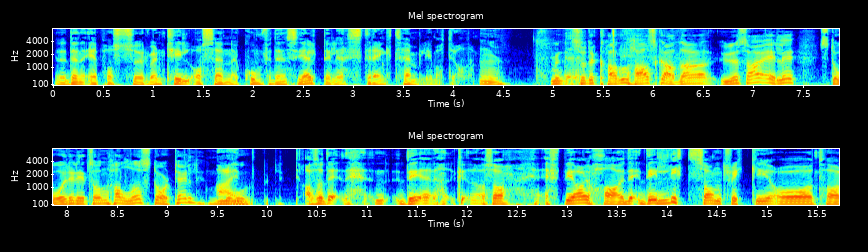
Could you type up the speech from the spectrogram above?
denne e-postserveren til å sende konfidensielt eller strengt hemmelig materiale. Men, så det kan ha skada USA, eller står det litt sånn hallo, står til? Nei, altså det, det Altså, FBI har det, det er litt sånn tricky å ta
